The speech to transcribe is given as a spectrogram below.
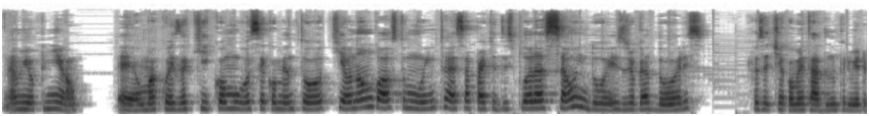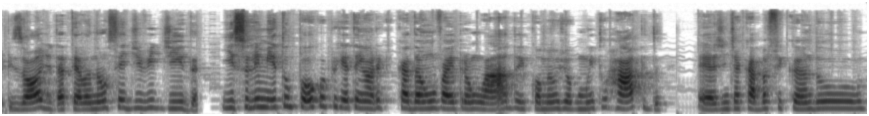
na minha opinião. É uma coisa que, como você comentou, que eu não gosto muito é essa parte da exploração em dois jogadores. Que você tinha comentado no primeiro episódio, da tela não ser dividida. Isso limita um pouco, porque tem hora que cada um vai para um lado, e como é um jogo muito rápido, é, a gente acaba ficando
